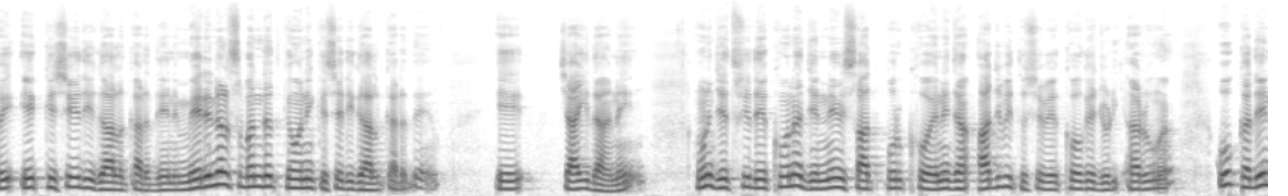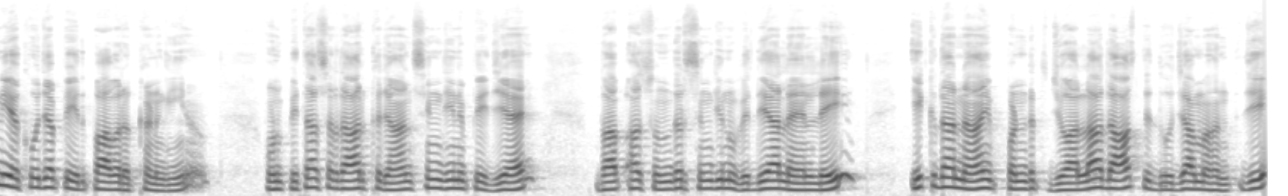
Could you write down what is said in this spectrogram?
ਭਈ ਇਹ ਕਿਸੇ ਦੀ ਗੱਲ ਕਰਦੇ ਨੇ। ਮੇਰੇ ਨਾਲ ਸੰਬੰਧਿਤ ਕਿਉਂ ਨਹੀਂ ਕਿਸੇ ਦੀ ਗੱਲ ਕਰਦੇ? ਇਹ ਚਾਹੀਦਾ ਨਹੀਂ। ਹੁਣ ਜੇ ਤੁਸੀਂ ਦੇਖੋ ਨਾ, ਜਿੰਨੇ ਵੀ ਸਤਪੁਰਖ ਹੋਏ ਨੇ ਜਾਂ ਅੱਜ ਵੀ ਤੁਸੀਂ ਵੇਖੋਗੇ ਜੁੜੀਆਂ ਰੂਹਾਂ, ਉਹ ਕਦੇ ਨਹੀਂ ਇਹੋ ਜਿਹਾ ਭੇਦਭਾਵ ਰੱਖਣਗੀਆਂ। ਹੁਣ ਪਿਤਾ ਸਰਦਾਰ ਖਜਾਨ ਸਿੰਘ ਜੀ ਨੇ ਭੇਜਿਆ ਹੈ, ਬਾਬਾ ਸੁੰਦਰ ਸਿੰਘ ਜੀ ਨੂੰ ਵਿਦਿਆ ਲੈਣ ਲਈ। ਇੱਕ ਦਾ ਨਾਂ ਹੈ ਪੰਡਿਤ ਜਵਾਲਾ ਦਾਸ ਤੇ ਦੂਜਾ ਮਹੰਤ ਜੀ।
